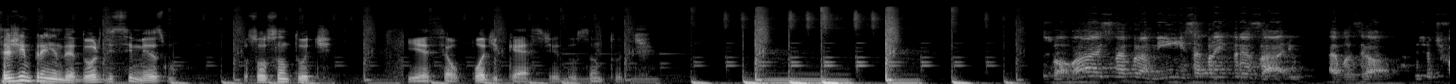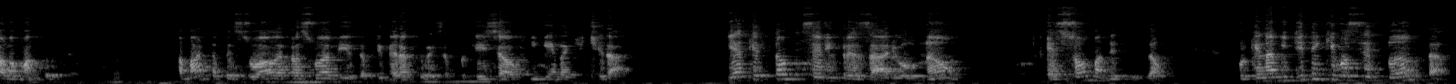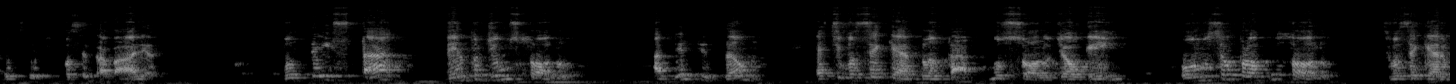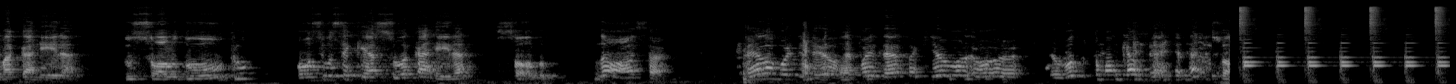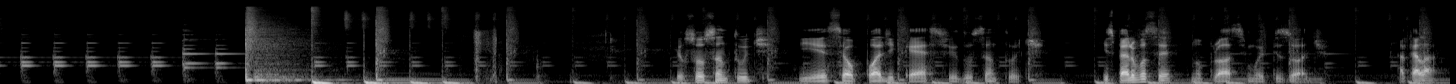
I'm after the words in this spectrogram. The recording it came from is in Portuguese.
Seja empreendedor de si mesmo. Eu sou o Santucci e esse é o podcast do Santucci. Pessoal, ah, isso não é para mim, isso é para empresário. Aí você, ó, deixa eu te falar uma coisa. A marca pessoal é para sua vida, primeira coisa, porque isso é algo que ninguém vai te tirar. E a questão de ser empresário ou não é só uma decisão. Porque na medida em que você planta, ou seja, você trabalha, você está dentro de um solo. A decisão é se você quer plantar no solo de alguém ou no seu próprio solo. Se você quer uma carreira do solo do outro ou se você quer a sua carreira solo. Nossa, pelo amor de Deus, depois dessa aqui eu vou, eu, eu vou tomar um café. Eu sou Santucci e esse é o podcast do Santucci. Espero você no próximo episódio. Até lá!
